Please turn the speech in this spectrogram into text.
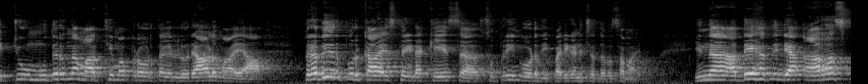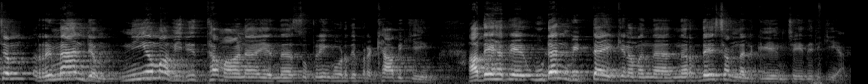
ഏറ്റവും മുതിർന്ന മാധ്യമ പ്രവർത്തകരിൽ ഒരാളുമായ പ്രബീർ പുർക്കായസ്തയുടെ കേസ് സുപ്രീം കോടതി പരിഗണിച്ച ദിവസമായിരുന്നു. ഇന്ന് അദ്ദേഹത്തിന്റെ അറസ്റ്റും റിമാൻഡും നിയമവിരുദ്ധമാണ് എന്ന് സുപ്രീം കോടതി പ്രഖ്യാപിക്കുകയും അദ്ദേഹത്തെ ഉടൻ വിട്ടയക്കണമെന്ന് നിർദ്ദേശം നൽകുകയും ചെയ്തിരിക്കുകയാണ്.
